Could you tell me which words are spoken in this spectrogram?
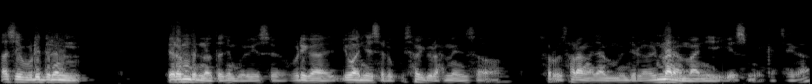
사실 우리들은 여러분들은 어떤지 모르겠어요. 우리가 요한예서를 설교를 하면서 서로 사랑하자는 문제를 얼마나 많이 얘기했습니까? 제가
